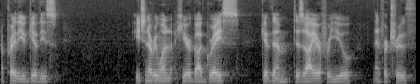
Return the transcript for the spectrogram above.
I pray that you give these each and every one here, God, grace, give them desire for you and for truth.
